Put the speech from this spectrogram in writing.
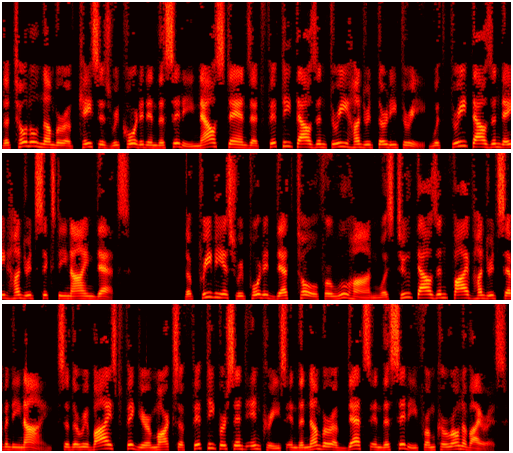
The total number of cases recorded in the city now stands at 50,333, with 3,869 deaths. The previous reported death toll for Wuhan was 2,579, so the revised figure marks a 50% increase in the number of deaths in the city from coronavirus.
